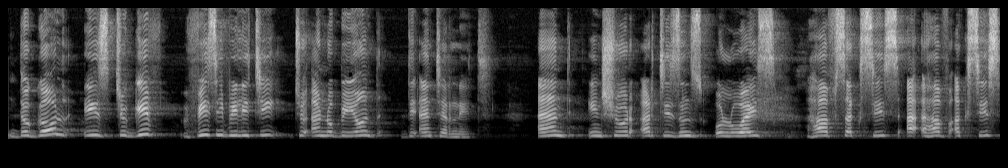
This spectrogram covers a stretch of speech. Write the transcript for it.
The goal is to give visibility to Anou beyond the internet and ensure artisans always have success, uh, have access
